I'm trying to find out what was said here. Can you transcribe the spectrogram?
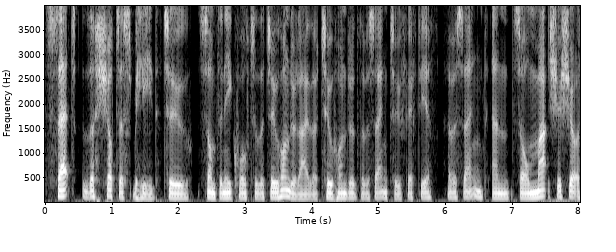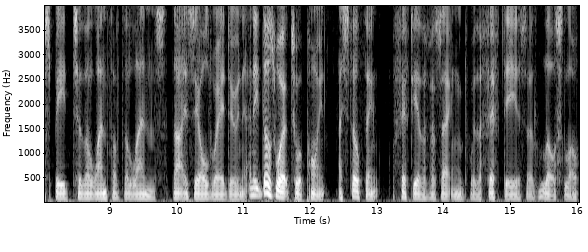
set the shutter speed to something equal to the 200, either 200th of a second, 250th of a second. And so match your shutter speed to the length of the lens. That is the old way of doing it. And it does work to a point. I still think 50th of a second with a 50 is a little slow.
